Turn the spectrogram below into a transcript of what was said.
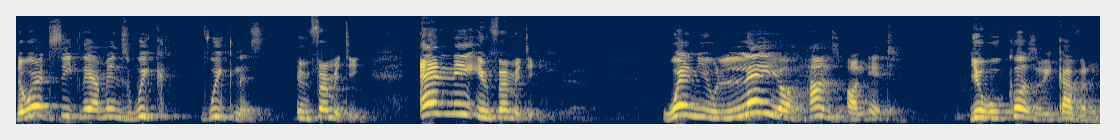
The word sick there means weak, weakness, infirmity. Any infirmity. When you lay your hands on it, you will cause recovery.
